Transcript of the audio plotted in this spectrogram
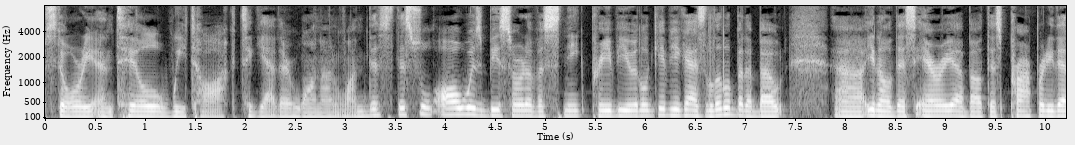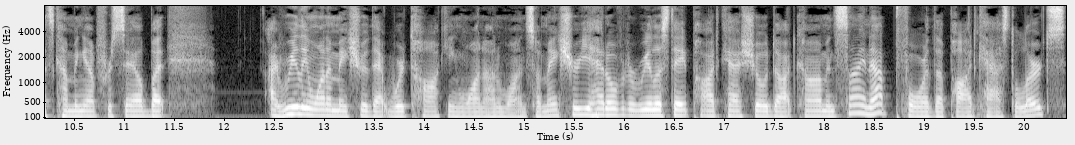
story until we talk together one on one. This this will always be sort of a sneak preview. It'll give you guys a little bit about uh, you know this area, about this property that's coming up for sale, but I really want to make sure that we're talking one on one. So make sure you head over to realestatepodcastshow.com and sign up for the podcast alerts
